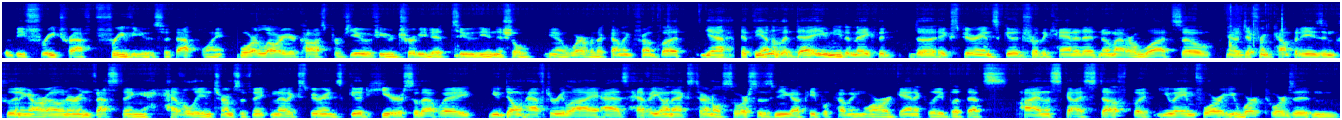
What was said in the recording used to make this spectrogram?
would be free traffic free views at that point or lower your cost per view if you attribute it to the initial you know wherever they're coming from. But yeah at the end of the day you need to make the, the experience good for the candidate no matter what. So you know different companies including our own are investing heavily in terms of making that experience good here. So that way you don't have to rely as heavy on external sources and you got people coming more organically but that's pie in the sky stuff. But you aim for it you work towards towards it and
